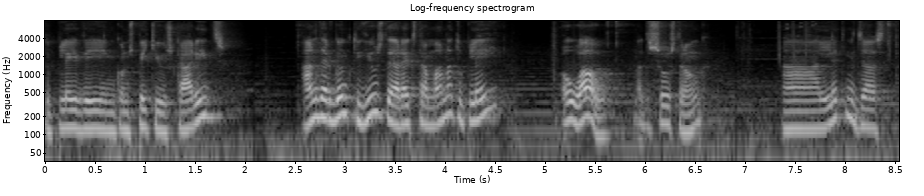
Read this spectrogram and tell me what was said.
to play the Inconspicuous Courage. And they're going to use their extra mana to play... Oh wow, that is so strong. Uh, let me just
